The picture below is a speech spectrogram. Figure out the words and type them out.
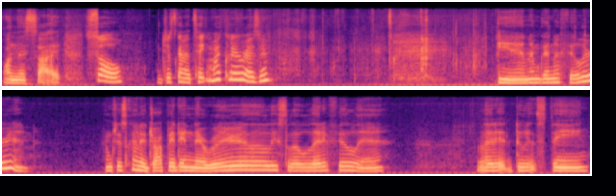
on this side. So I'm just gonna take my clear resin and I'm gonna fill her in. I'm just gonna drop it in there really slow, let it fill in, let it do its thing.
